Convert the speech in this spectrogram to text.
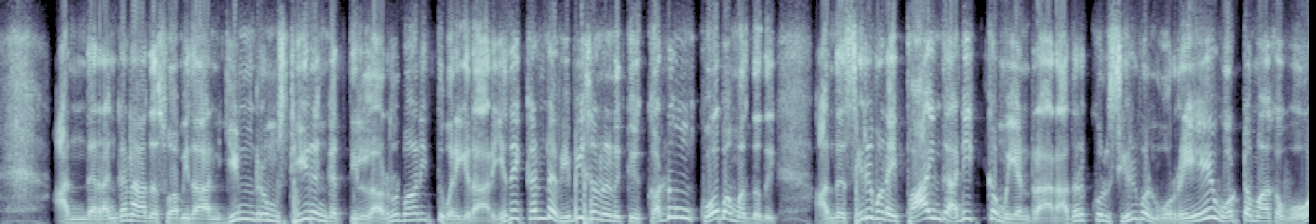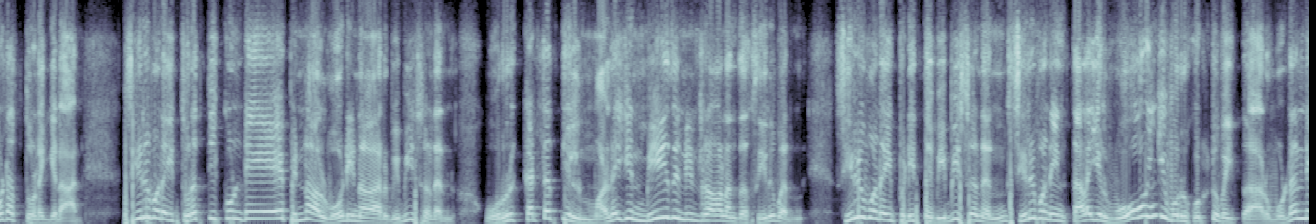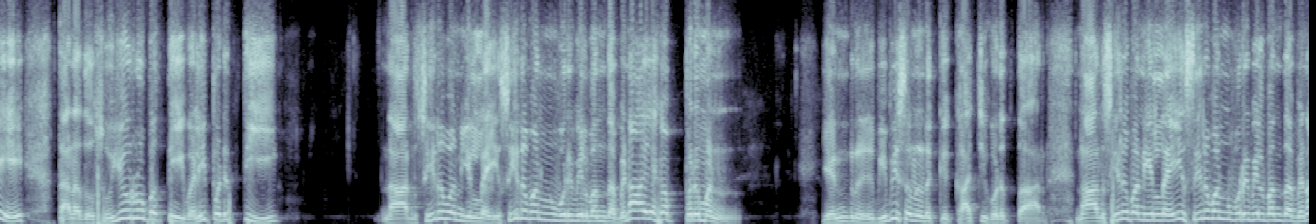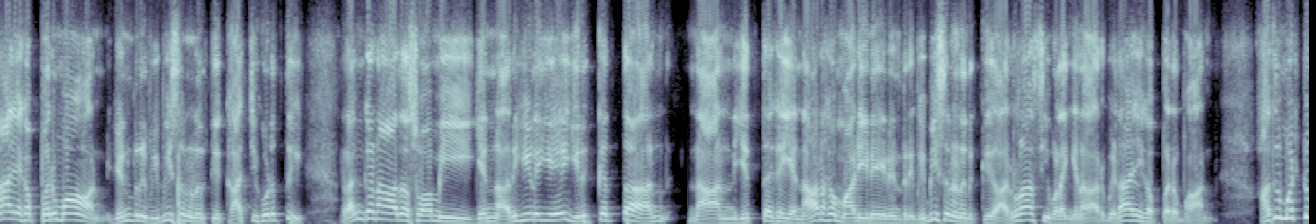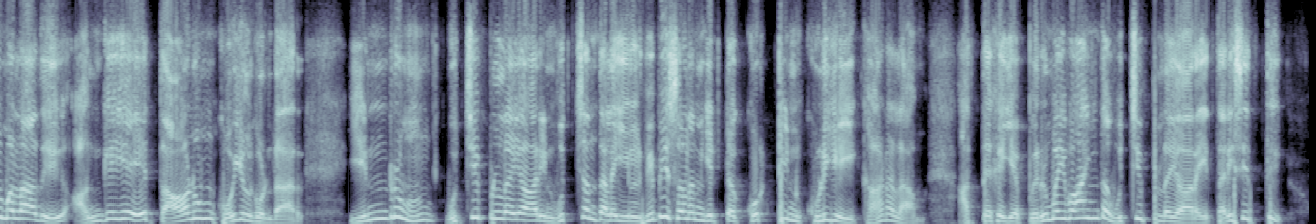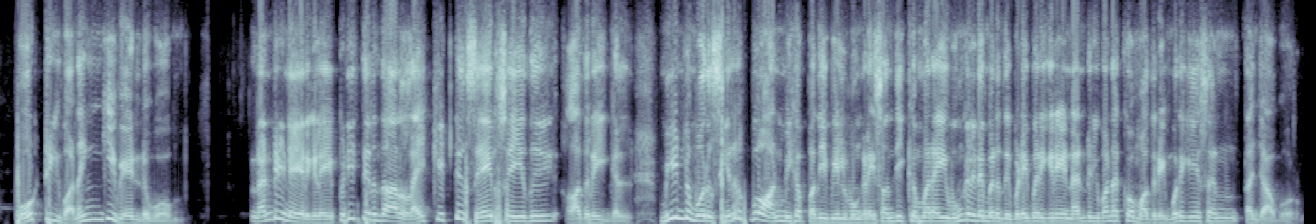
அந்த ரங்கநாத சுவாமிதான் இன்றும் ஸ்ரீரங்கத்தில் அருள்பாலித்து வருகிறார். இதை கண்ட விபீஷணனுக்கு கடும் கோபம் வந்தது. அந்த சிறுவனை பாய்ந்து அடிக்க முயன்றார். அதற்குள் சிறுவன் ஒரே ஓட்டமாக ஓடத் தொடங்கினான். சிறுவனை துரத்தி கொண்டே பின்னால் ஓடினார் விபீஷணன். ஒரு கட்டத்தில் மலையின் மீது நின்றான் அந்த சிறுவன். சிறுவனை பிடித்த விபீஷணன் சிறுவனின் தலையில் ஓங்கி ஒரு கொட்டு வைத்தார். உடனே தனது சுயரூபத்தை வெளிப்படுத்தி நான் சிறுவன் இல்லை. சிறுவன் உருவில் வந்த விநாயகப் பெருமன். என்று விபீஷணனுக்கு காட்சி கொடுத்தார். நான் சிறுவன் இல்லை சிறுவன் உருவில் வந்த விநாயகப் பெருமான் என்று விபீஷணனுக்கு காட்சி கொடுத்து ரங்கநாத சுவாமி என் அருகிலேயே இருக்கத்தான் நான் இத்தகைய நாடகம் ஆடினேன் என்று விபீஷணனுக்கு அருளாசி வழங்கினார் விநாயகப் பெருமான். அது மட்டுமல்லாது அங்கேயே தானும் கோயில் கொண்டார். இன்றும் உச்சி பிள்ளையாரின் உச்சந்தலையில் விபீஷணன் இட்ட கொட்டின் குழியை காணலாம். அத்தகைய பெருமை வாய்ந்த உச்சி பிள்ளையாரை தரிசித்து போற்றி வணங்கி வேண்டுவோம். நன்றி நேயர்களே பிடித்திருந்தால் லைக் இட்டு ஷேர் செய்து ஆதரியுங்கள். மீண்டும் ஒரு சிறப்பு ஆன்மீக பதிவில் உங்களை சந்திக்கும் வரை உங்களிடமிருந்து விடைபெறுகிறேன். நன்றி வணக்கம். மதுரை முருகேசன் தஞ்சாவூர்.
